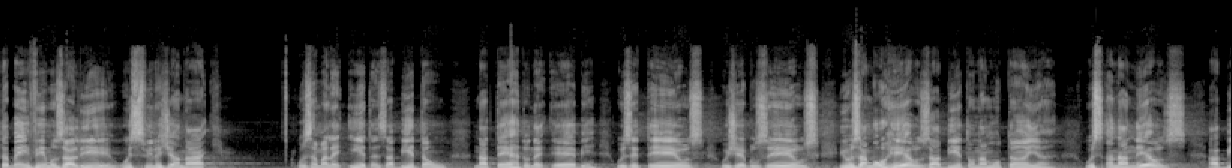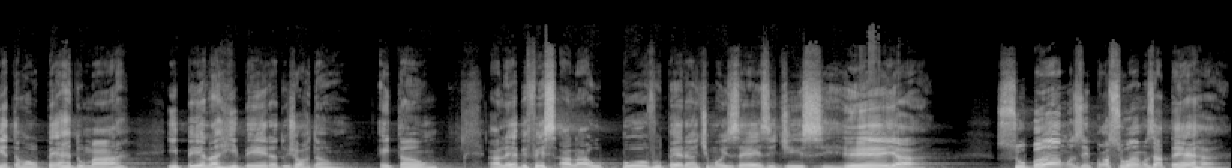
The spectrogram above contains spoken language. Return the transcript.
Também vimos ali os filhos de Anak, Os Amaleítas habitam na terra do Neeb, os Eteus, os Jebuseus e os Amorreus habitam na montanha. Os Ananeus habitam ao pé do mar e pela ribeira do Jordão. Então, Aleb fez alá o povo perante Moisés e disse: Eia, subamos e possuamos a terra,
